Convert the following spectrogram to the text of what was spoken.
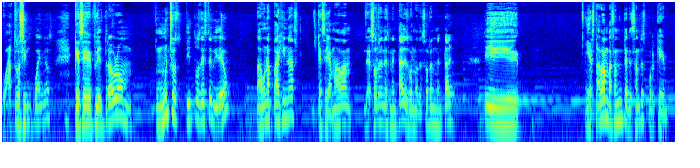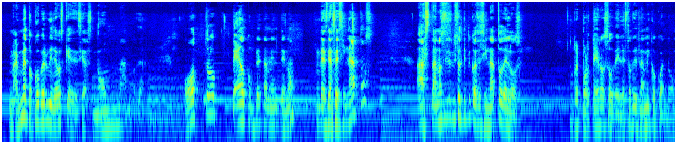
4 o 5 años, que se filtraron muchos tipos de este video a una página que se llamaban Desórdenes Mentales, bueno, Desorden Mental. Y, y estaban bastante interesantes porque a mí me tocó ver videos que decías, no mames, otro pedo completamente, ¿no? Desde asesinatos hasta, no sé si has visto el típico asesinato de los reporteros o del Estado Islámico cuando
